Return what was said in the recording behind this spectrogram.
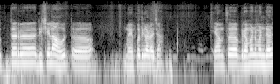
उत्तर दिशेला आहोत महिपतगडाच्या हे आमचं भ्रमण मंडळ.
